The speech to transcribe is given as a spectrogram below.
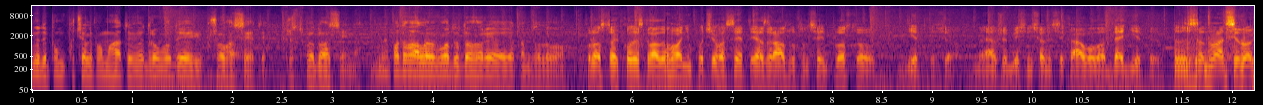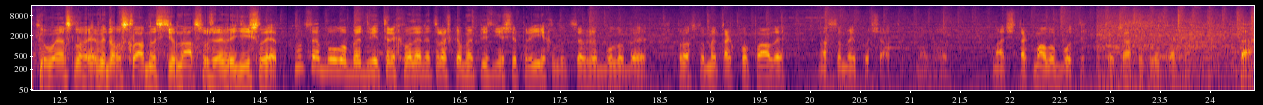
Люди почали допомагати ведро води і почав гасити. Приступив до гасіння. Ми подавали воду до гори, я там заливав. Просто коли склали вогонь, почав гасити, я зразу просто діти. Все. Мене вже більше нічого не цікавило, де діти. За 20 років вислуги від складності в нас вже відійшли. Ну це було би 2-3 хвилини, трошки ми пізніше приїхали. Це вже було би просто ми так попали на самий початок. Значить, так мало бути. Час, треба. Так.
